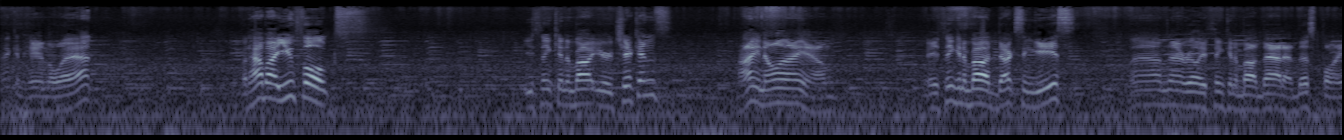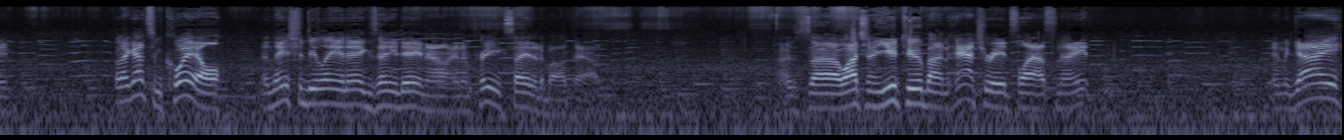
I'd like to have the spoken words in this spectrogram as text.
I can handle that. But how about you folks? You thinking about your chickens? I know I am. Are you thinking about ducks and geese? Well, I'm not really thinking about that at this point. But I got some quail, and they should be laying eggs any day now, and I'm pretty excited about that. I was uh, watching a YouTube on hatch rates last night, and the guy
